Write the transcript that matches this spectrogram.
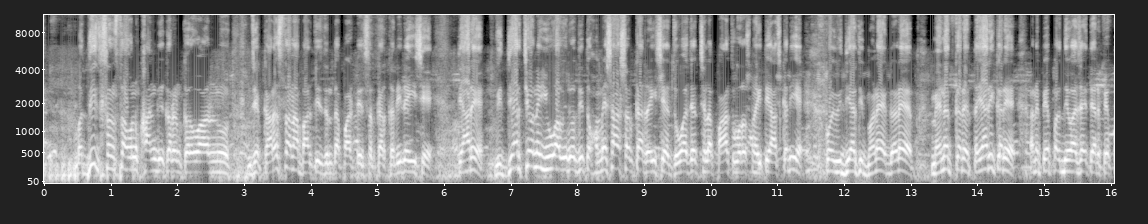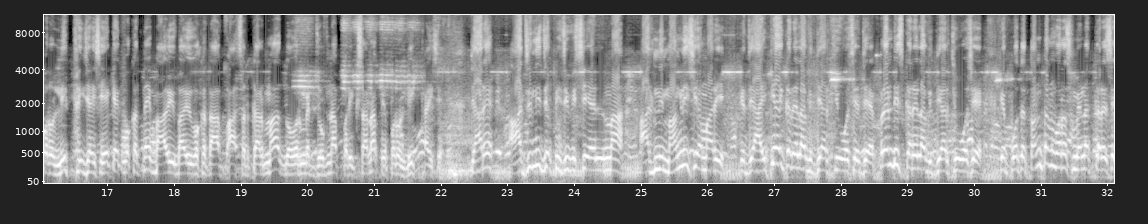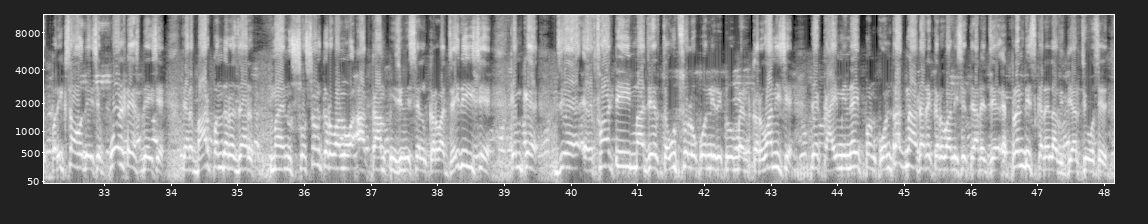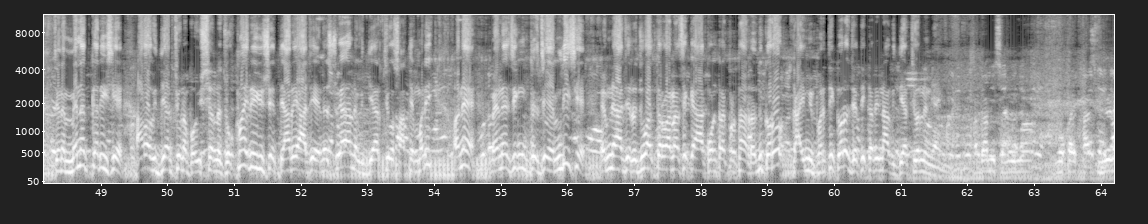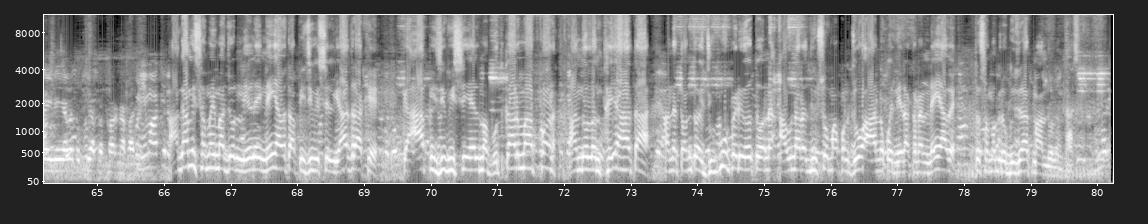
બધી જ સંસ્થાઓનું ખાનગીકરણ કરવાનું જે કારસ્તાન ભારતીય જનતા પાર્ટી સરકાર કરી રહી છે, ત્યારે વિદ્યાર્થીઓ અને યુવા વિરોધી તો હંમેશા સરકાર રહી છે. જોવા જઈએ છેલ્લા પાંચ વર્ષનો ઇતિહાસ કરીએ, કોઈ વિદ્યાર્થી ભણે, ગણે, મહેનત કરે, તૈયારી કરે અને પેપર દેવા જાય ત્યારે પેપરો લીક થઈ જાય છે. એક એક વખત નહીં, બાવી બાવી વખત આ આ સરકારમાં ગવર્મેન્ટ જોબના પરીક્ષાના પેપરો લીક થાય છે. ત્યારે આજની જે પીજીવીસીએલમાં આજની માંગણી છે અમારી કે જે આઈટીઆઈ કરેલા વિદ્યાર્થીઓ છે, જે એપ્રેન્ટિસ કરેલા વિદ્યાર્થીઓ છે કે પોતે ત્રણ ત્રણ વર્ષ મહેનત કરે છે, પરીક્ષાઓ દે છે પોલ ટેસ્ટ દે છે, ત્યારે બાર પંદર હજારમાં એનું શોષણ કરવાનું આ કામ પીજીવીસીએલ કરવા જઈ રહી છે. કેમ કે જે એફઆરટીમાં જે ચૌદસો લોકોની રિક્રુટમેન્ટ કરવાની છે, તે કાયમી નહીં, પણ કોન્ટ્રાક્ટના આધારે કરવાની છે, ત્યારે જે એપ્રેન્ટિસ કરેલા વિદ્યાર્થીઓ છે, જેણે મહેનત કરી છે, આવા વિદ્યાર્થીઓના ભવિષ્યને જોખમાઈ રહ્યું છે, ત્યારે આજે એનએસયુએ અને વિદ્યાર્થીઓ સાથે મળી અને મેનેજિંગ જે એમડી છે, એમને આજે રજૂઆત કરવાના છે કે આ કોન્ટ્રાક્ટ પ્રથા રદ કરો. કાયમી ભરતી કરો જેથી કરીને આ વિદ્યાર્થીઓને ન્યાય મળે. આગામી સમયમાં જો કોઈ ખાસ નિર્ણય નહીં આવે તો કયા પ્રકારના આગામી સમયમાં જો નિર્ણય નહીં આવે તો આ પીજીવીસીએલ યાદ રાખે કે આ પીજીવીસીએલમાં ભૂતકાળમાં પણ આંદોલન થયા હતા અને તંત્રએ ઝૂકવું પડ્યું હતું અને આવનારા દિવસોમાં પણ જો આનું કોઈ નિરાકરણ નહીં આવે તો સમગ્ર ગુજરાતમાં આંદોલન થશે.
